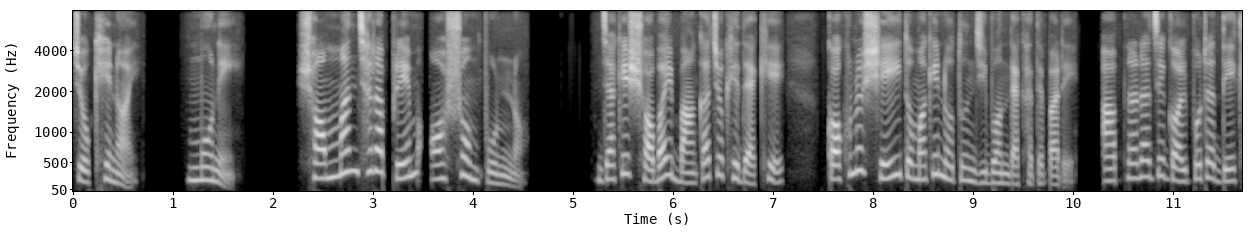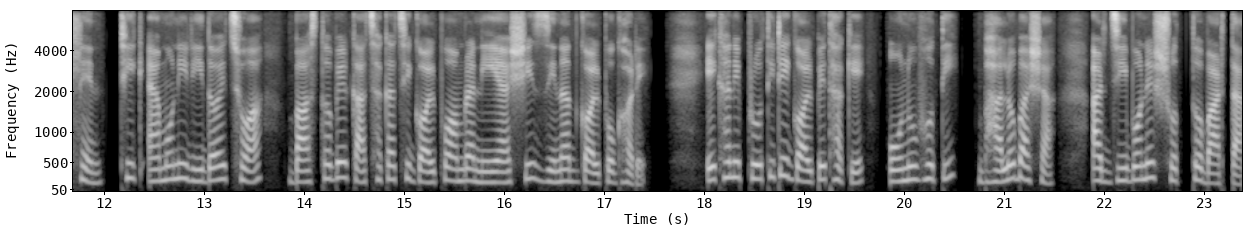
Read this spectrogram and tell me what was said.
চোখে নয়, মনে। সম্মান ছাড়া প্রেম অসম্পূর্ণ। যাকে সবাই বাঁকা চোখে দেখে, কখনো সেই তোমাকে নতুন জীবন দেখাতে পারে। আপনারা যে গল্পটা দেখলেন, ঠিক এমনই হৃদয় ছোঁয়া, বাস্তবের কাছাকাছি গল্প আমরা নিয়ে আসি জিনাত গল্প ঘরে। এখানে প্রতিটি গল্পে থাকে অনুভূতি, ভালোবাসা আর জীবনের সত্য বার্তা।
